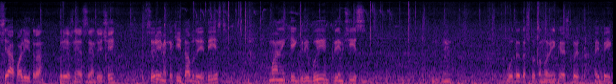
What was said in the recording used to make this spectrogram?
Вся палитра прежняя сэндвичей. Все время какие-то апдейты есть. Маленькие грибы, крем-чиз. Мгм. Вот это что-то новенькое. Что это? Айбейк.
